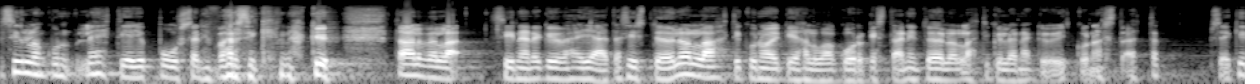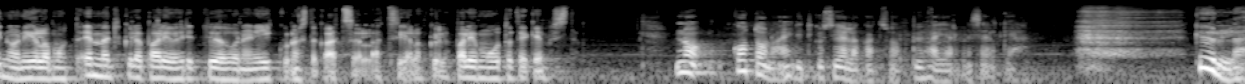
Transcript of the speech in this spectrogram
silloin kun lehti ei ole puussa, niin varsinkin näkyy talvella, siinä näkyy vähän jäätä. Siis Töölönlahti, kun oikein haluaa kurkistaa, niin Töölönlahti kyllä näkyy ikkunasta, että sekin on ilo, mutta en mä nyt kyllä paljon ehdi työhuoneen ikkunasta katsella, että siellä on kyllä paljon muuta tekemistä. No kotona ehditkö siellä katsoa Pyhäjärven selkeää? Kyllä,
